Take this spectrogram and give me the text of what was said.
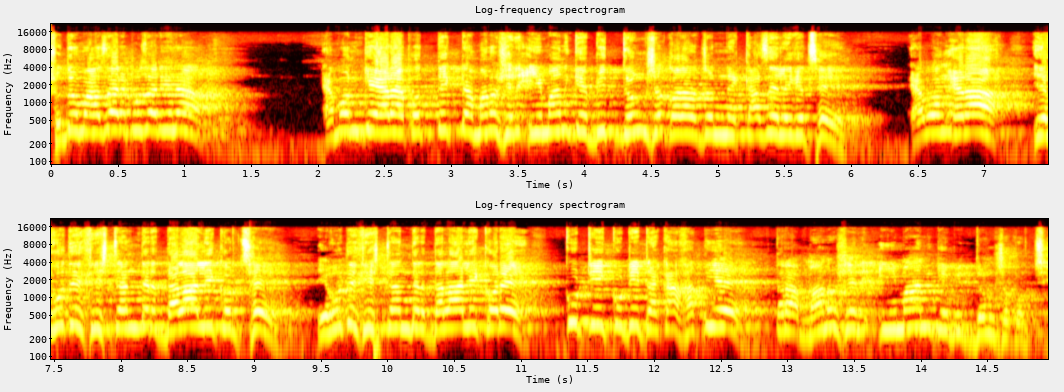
শুধু মাজার পূজারি না, এমনকি এরা প্রত্যেকটা মানুষের ইমানকে বিধ্বংস করার জন্য কাজে লেগেছে এবং এরা ইহুদি খ্রিস্টানদের দালালি করছে। ইহুদি খ্রিস্টানদের দালালি করে কোটি কোটি টাকা হাতিয়ে তারা মানুষের ইমানকে বিধ্বংস করছে।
